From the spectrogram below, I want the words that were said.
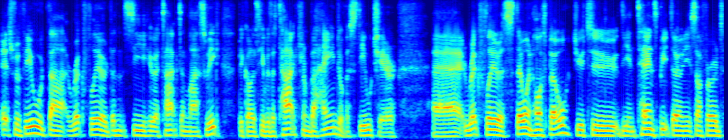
it's revealed that Ric Flair didn't see who attacked him last week because he was attacked from behind with a steel chair. Uh, Ric Flair is still in hospital due to the intense beatdown he suffered,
